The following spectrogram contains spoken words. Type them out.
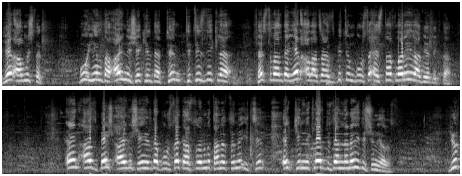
yer almıştık. Bu yılda aynı şekilde tüm titizlikle festivalde yer alacağız bütün Bursa esnaflarıyla birlikte. En az 5 ayrı şehirde Bursa gastronomi tanıtımı için etkinlikler düzenlemeyi düşünüyoruz. Yurt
